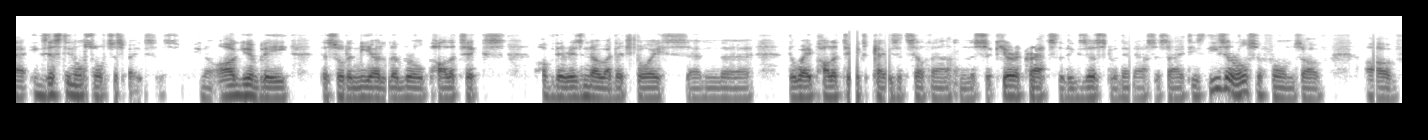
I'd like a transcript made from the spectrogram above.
uh, exist in all sorts of spaces. You know, arguably, the sort of neoliberal politics of there is no other choice and the, the way politics plays itself out and the securocrats that exist within our societies these are also forms of of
